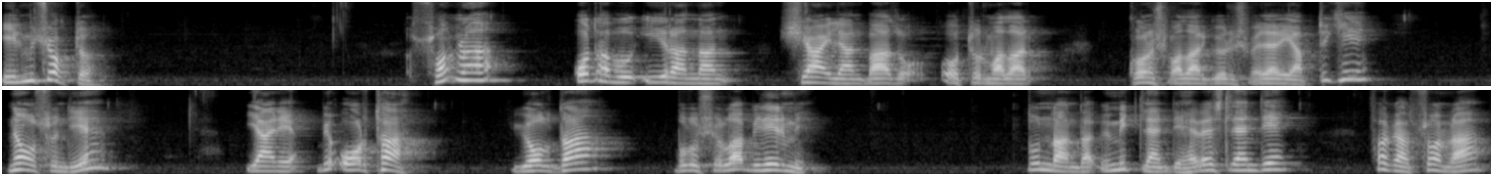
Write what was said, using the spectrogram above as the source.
ilmi çoktu. Sonra o da bu İran'dan Şia ile bazı oturmalar, konuşmalar, görüşmeler yaptı ki ne olsun diye yani bir orta yolda buluşulabilir mi? Bundan da ümitlendi, heveslendi. Fakat sonra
